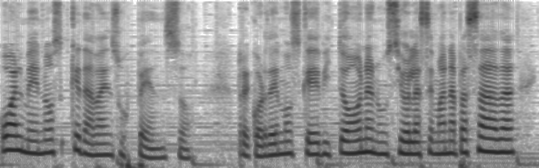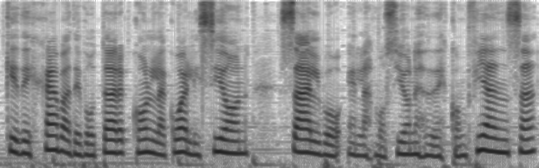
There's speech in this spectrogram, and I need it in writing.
o al menos quedaba en suspenso. Recordemos que Vitón anunció la semana pasada que dejaba de votar con la coalición, salvo en las mociones de desconfianza,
